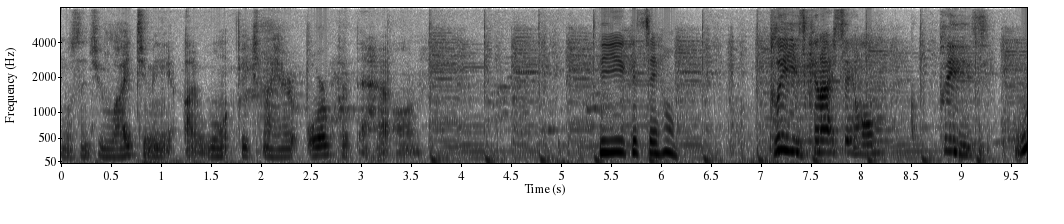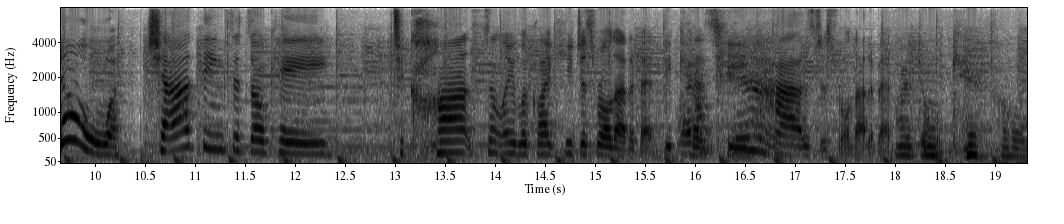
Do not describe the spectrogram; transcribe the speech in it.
Well, since you lied to me, I won't fix my hair or put the hat on. You could stay home. Please, can I stay home? Please. No! Chad thinks it's okay to constantly look like he just rolled out of bed because he care. has just rolled out of bed. I don't care though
